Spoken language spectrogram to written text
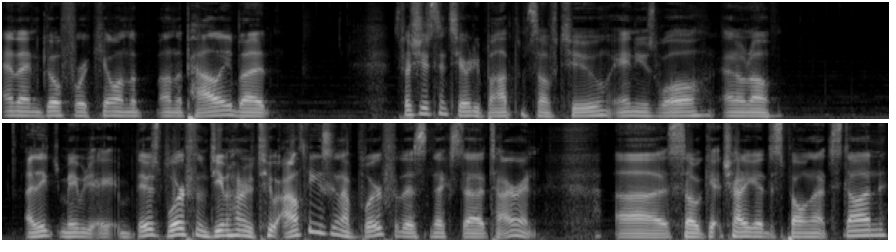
and then go for a kill on the on the Pally, but especially since he already bopped himself too and used wall. I don't know. I think maybe eh, there's blur from Demon Hunter too. I don't think he's gonna have blur for this next uh, Tyrant. Uh, so get try to get a dispel on that stun.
